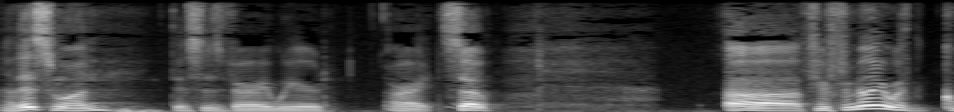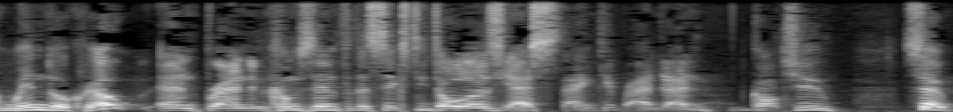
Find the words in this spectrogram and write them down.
Now this one, this is very weird. All right, so uh, if you're familiar with Gwindel, oh, and Brandon comes in for the sixty dollars. Yes, thank you, Brandon. Got you. So,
